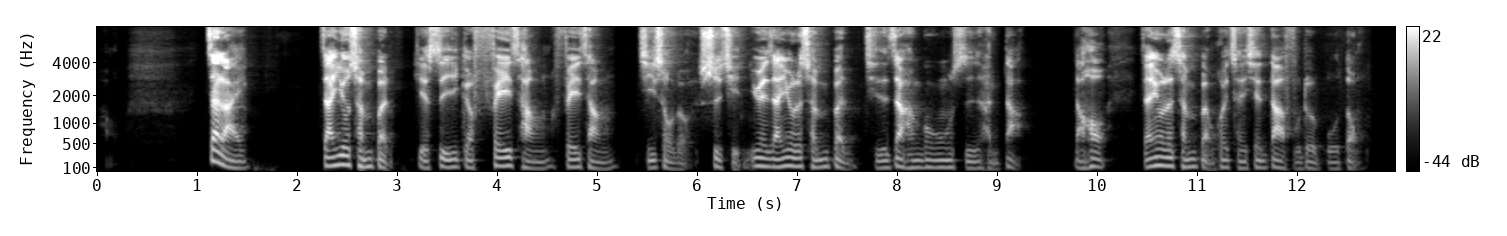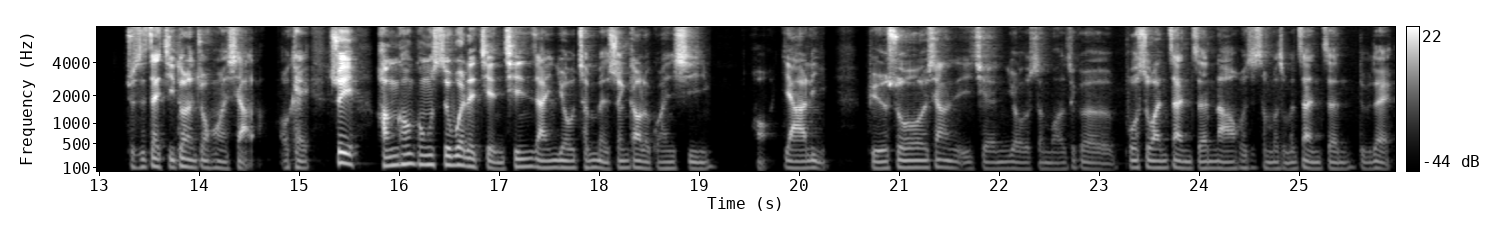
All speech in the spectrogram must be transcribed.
好，再来，燃油成本也是一个非常非常棘手的事情，因为燃油的成本其实在航空公司很大，然后燃油的成本会呈现大幅度的波动，就是在极端的状况下了。OK，所以航空公司为了减轻燃油成本升高的关系，好压力，比如说像以前有什么这个波斯湾战争啊，或是什么什么战争，对不对？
